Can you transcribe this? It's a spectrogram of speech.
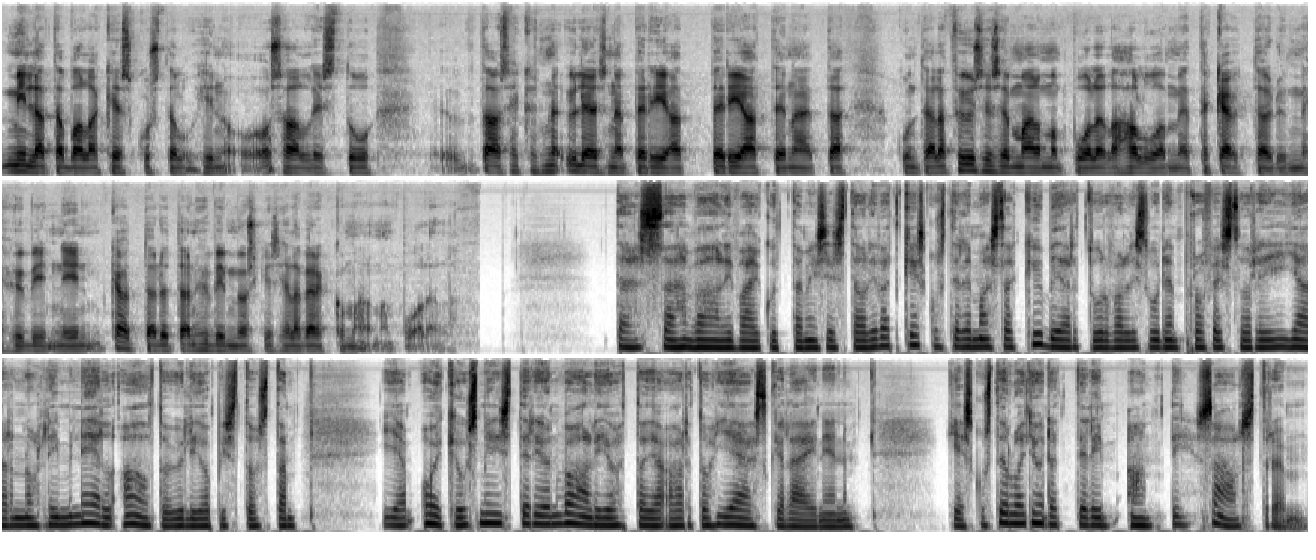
millä tavalla keskusteluihin osallistuu. Taas ehkä yleisenä periaatteena, että kun täällä fyysisen maailman puolella haluamme, että käyttäydymme hyvin, niin käyttäydytään hyvin myöskin siellä verkkomaailman puolella. Tässä vaalivaikuttamisesta olivat keskustelemassa kyberturvallisuuden professori Jarno Limnell Aalto-yliopistosta ja oikeusministeriön vaalijohtaja Arto Jääskeläinen. Keskustelua johdatteli Antti Saalström.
